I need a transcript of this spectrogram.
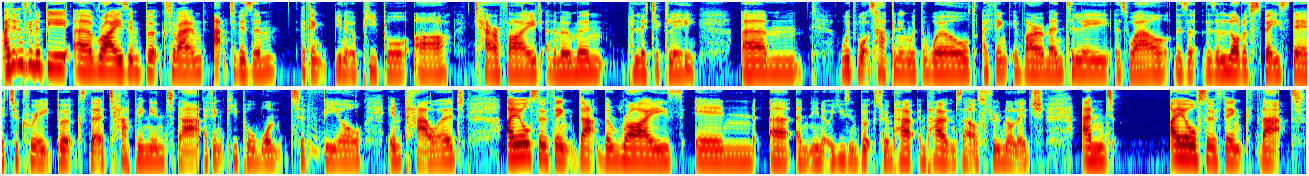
I think there's going to be a rise in books around activism. I think you know people are terrified at the moment politically um, with what's happening with the world. I think environmentally as well. There's a there's a lot of space there to create books that are tapping into that. I think people want to feel empowered. I also think that the rise in uh, and you know using books to empower empower themselves through knowledge, and I also think that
